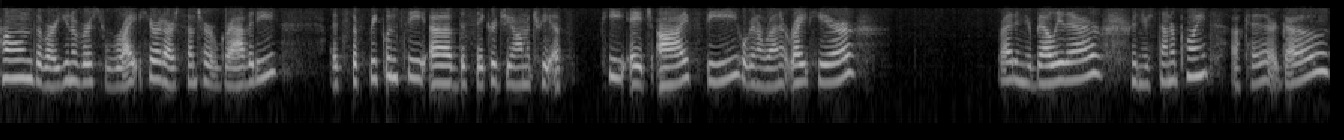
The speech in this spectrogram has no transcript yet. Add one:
tones of our universe right here at our center of gravity. It's the frequency of the sacred geometry of PHI, phi. We're going to run it right here, right in your belly there, in your center point. Okay, there it goes.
